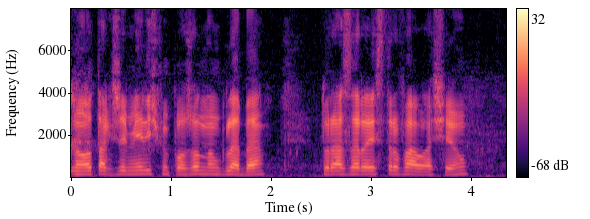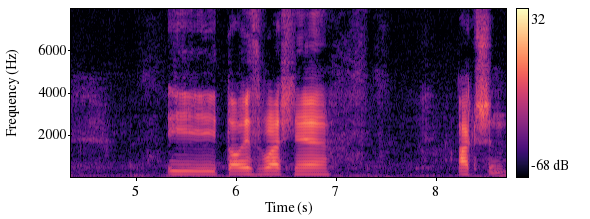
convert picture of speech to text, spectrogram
No, także mieliśmy porządną glebę, która zarejestrowała się. I to jest właśnie action.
